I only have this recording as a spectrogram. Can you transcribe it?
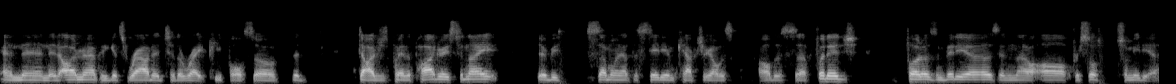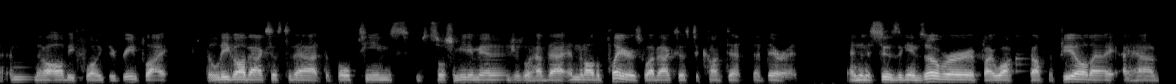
And then it automatically gets routed to the right people. So if the Dodgers playing the Padres tonight, there'd be someone at the stadium capturing all this all this uh, footage photos and videos, and that'll all for social media, and that'll all be flowing through Greenfly. The league will have access to that. The both teams, social media managers will have that, and then all the players will have access to content that they're in. And then as soon as the game's over, if I walk off the field, I, I have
